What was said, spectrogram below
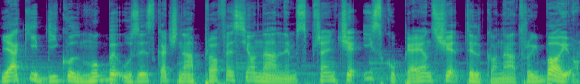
jaki Dikul mógłby uzyskać na profesjonalnym sprzęcie i skupiając się tylko na trójboju.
